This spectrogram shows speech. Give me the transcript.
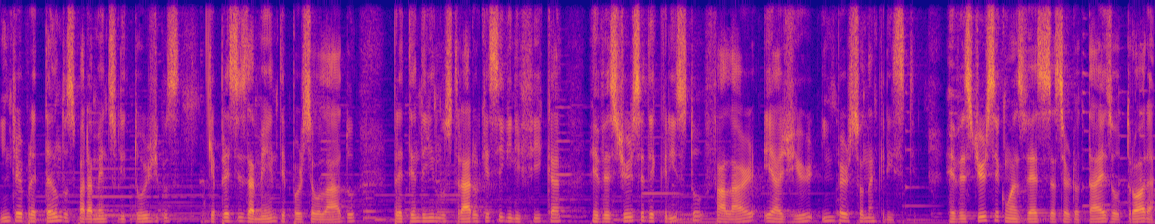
interpretando os paramentos litúrgicos que, precisamente por seu lado, pretendem ilustrar o que significa revestir-se de Cristo, falar e agir in persona Christi. Revestir-se com as vestes sacerdotais outrora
